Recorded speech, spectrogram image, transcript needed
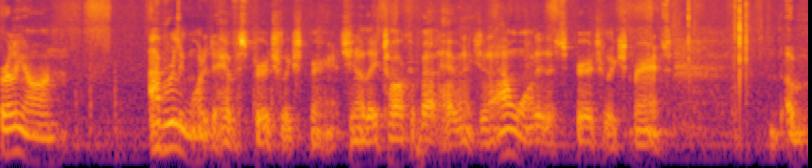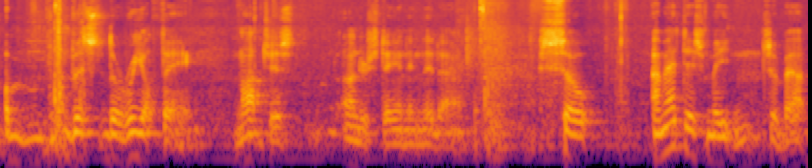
early on, I really wanted to have a spiritual experience. You know, they talk about having it. I wanted a spiritual experience, a, a, this the real thing, not just understanding that. Uh, so, I'm at this meeting. It's about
